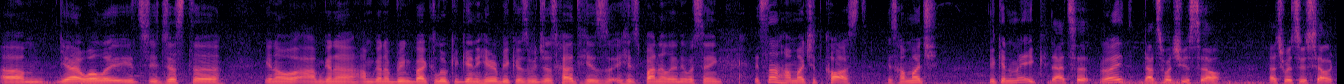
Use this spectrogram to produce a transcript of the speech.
Um, yeah, well, it's, it's just uh, you know I'm gonna I'm gonna bring back Luc again here because we just had his his panel and he was saying it's not how much it costs, it's how much you can make, That's it. right? That's what you sell. That's what you sell.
